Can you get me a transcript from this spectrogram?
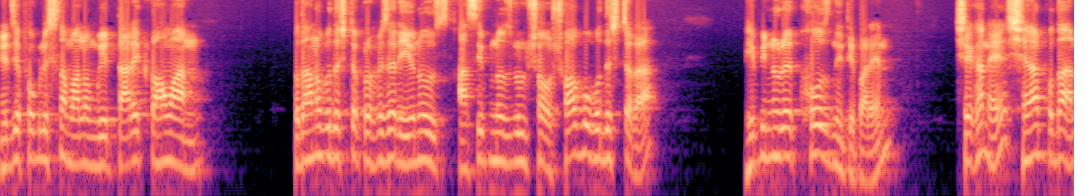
মির্জা ফখরুল ইসলাম আলমগীর, তারেক রহমান, প্রধান উপদেষ্টা প্রফেসর ইউনুস, আসিফ নজরুল সহ সব উপদেষ্টারা ভিপিনুরের খোঁজ নিতে পারেন। সেখানে সেনাপ্রধান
